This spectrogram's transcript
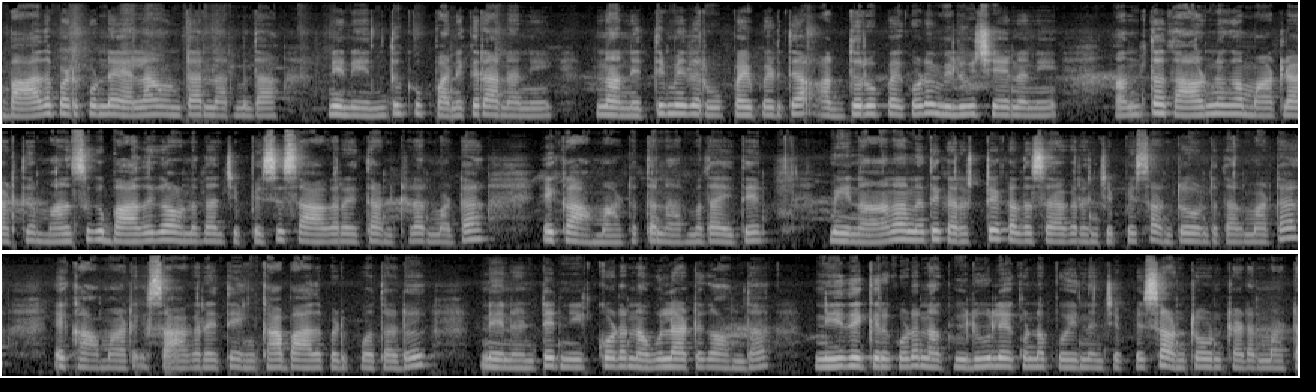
బాధపడకుండా ఎలా ఉంటారు నర్మదా? నేను ఎందుకు పనికిరానని నా నెత్తి మీద రూపాయి పెడితే అర్ధ రూపాయి కూడా విలువ చేయనని అంత దారుణంగా మాట్లాడితే మనసుకు బాధగా ఉండదని చెప్పేసి సాగర్ అయితే అంటాడనమాట. ఇక ఆ మాటతో నర్మదా అయితే మీ నాన్న అన్నది కరెక్టే కదా సాగర్ అని చెప్పేసి అంటూ ఉంటుంది అనమాట ఇక ఆ మాటకి సాగర్ అయితే ఇంకా బాధపడిపోతాడు. నేనంటే నీకు కూడా నవ్వులాటగా ఉందా? నీ దగ్గర కూడా నాకు విలువ లేకుండా పోయిందని చెప్పేసి అంటూ ఉంటాడనమాట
